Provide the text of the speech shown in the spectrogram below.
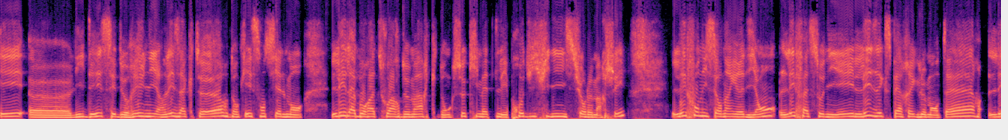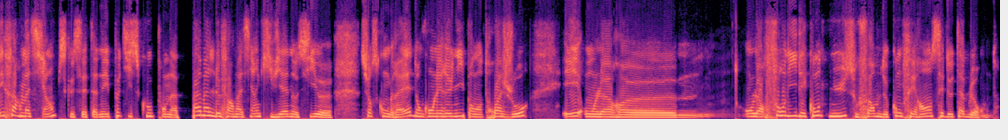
Et euh, l'idée c'est de réunir les acteurs donc essentiellement les laboratoires de marque donc ceux qui mettent les produits finis sur le marché les fournisseurs d'ingrédients les façonniers les experts réglementaires les pharmaciens puisque cette année petit scoop on a pas mal de pharmaciens qui viennent aussi euh, sur ce congrès. Donc on les réunit pendant trois jours et on leur on leur fournit des contenus sous forme de conférences et de tables rondes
